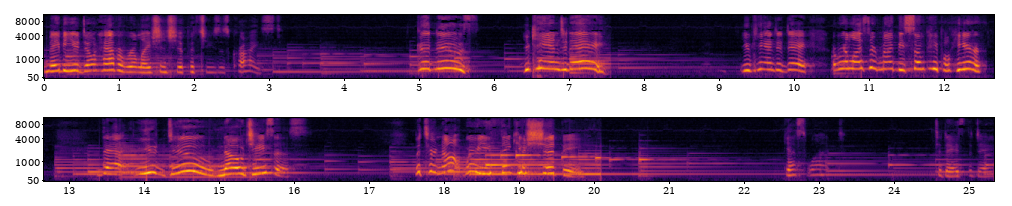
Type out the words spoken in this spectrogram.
maybe you don't have a relationship with Jesus Christ. Good news! You can today. You can today. I realize there might be some people here that you do know Jesus, but you're not where you think you should be. Guess what? Today's the day.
